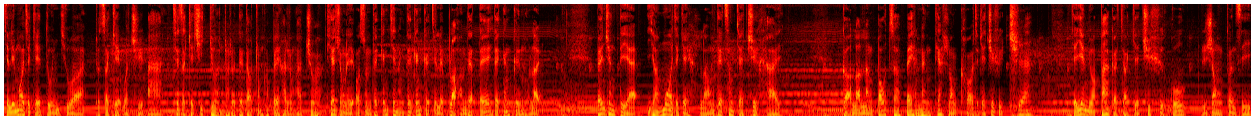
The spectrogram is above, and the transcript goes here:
chỉ lấy mua cho cái tuần chùa tôi sẽ cái vật chữ thế sẽ cái shit chuan rồi rồi tao trong học bè hà rong hà chùa thế trong này ở xuân tới cắn chân năng tới cắn cỡ chỉ lấy plọ hòn đẹp tế tới cắn cỡ một lợi bên trong tiệt giờ mua cho cái lòng tới xong cái chữ hai có là lần bao cho bé năng thiết lòng khó cho cái chữ hữu chia chỉ yên ba cái cho cái chữ hữu cũ rong tuần gì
